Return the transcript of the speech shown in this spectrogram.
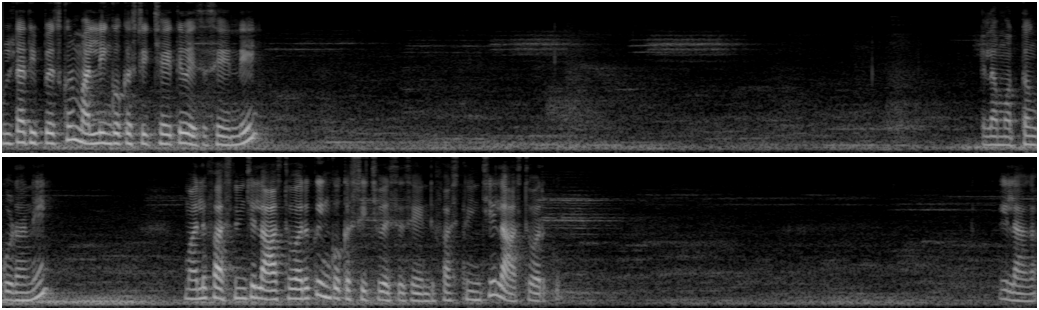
ఉల్టా తిప్పేసుకొని మళ్ళీ ఇంకొక స్టిచ్ అయితే వేసేసేయండి. ఇలా మొత్తం కూడా మళ్ళీ ఫస్ట్ నుంచి లాస్ట్ వరకు ఇంకొక స్టిచ్ వేసేసేయండి. ఫస్ట్ నుంచి లాస్ట్ వరకు. ఇలాగా.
